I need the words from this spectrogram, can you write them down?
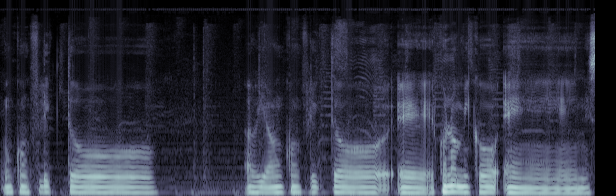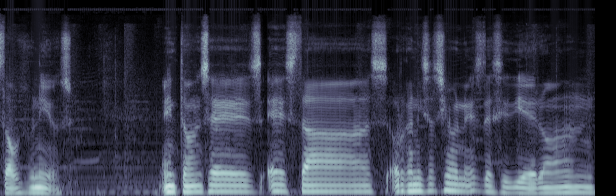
un conflicto había un conflicto eh, económico en Estados Unidos. Entonces estas organizaciones decidieron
